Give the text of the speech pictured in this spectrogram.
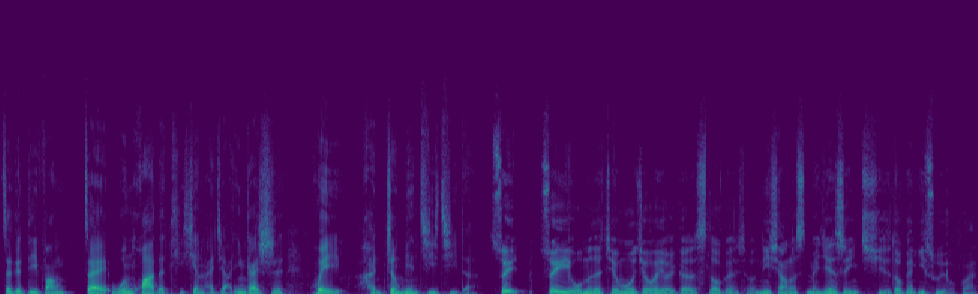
这个地方在文化的体现来讲，应该是会很正面积极的。所以，所以我们的节目就会有一个 slogan 说：“你想的每件事情其实都跟艺术有关。”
